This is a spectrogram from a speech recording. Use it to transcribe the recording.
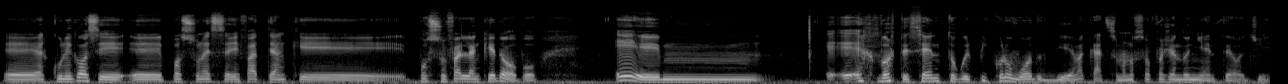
eh, alcune cose eh, possono essere fatte anche posso farle anche dopo e, mm, e, a volte sento quel piccolo vuoto di dire ma cazzo ma non sto facendo niente oggi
